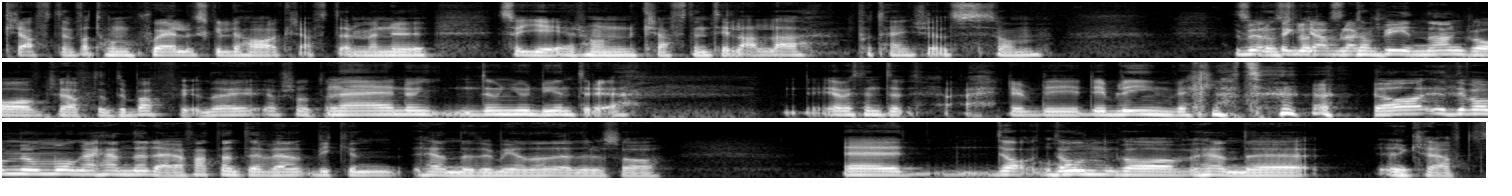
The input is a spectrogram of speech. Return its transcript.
kraften för att hon själv skulle ha kraften. Men nu så ger hon kraften till alla potentials som... Du menar att de den gamla de- kvinnan gav kraften till Buffy? Nej, jag förstår inte. Nej, de, de gjorde ju inte det. Jag vet inte. Det blir, det blir invecklat. Ja, det var många henne där. Jag fattar inte vem, vilken henne du menade när du sa. Eh, de, Hon gav henne en kraft,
